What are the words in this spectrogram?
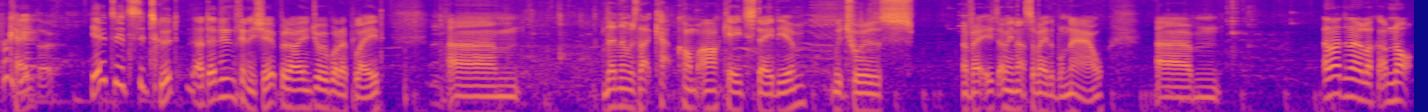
Pretty Okay. good though. yeah, it's it's, it's good. I, I didn't finish it, but I enjoyed what I played. Um, then there was that Capcom Arcade Stadium, which was, ava- I mean, that's available now. Um, and I don't know, like I'm not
